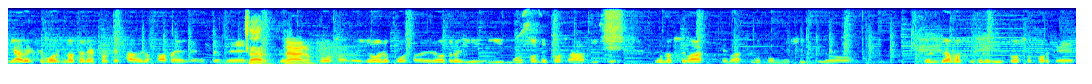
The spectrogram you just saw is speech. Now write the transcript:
y a veces vos no tenés por qué saber los papeles, ¿entendés? Claro. Lo Claro. puedo saber yo, lo puedo saber otro, y, y un montón de cosas así que uno se va, se va haciendo como un círculo, yo le llamo círculo virtuoso porque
